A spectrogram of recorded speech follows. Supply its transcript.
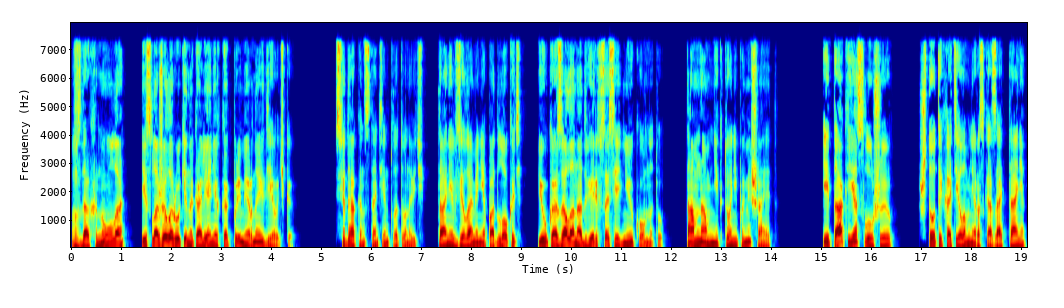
вздохнула и сложила руки на коленях, как примерная девочка. «Сюда, Константин Платонович». Таня взяла меня под локоть и указала на дверь в соседнюю комнату. «Там нам никто не помешает». «Итак, я слушаю. Что ты хотела мне рассказать, Таня?»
